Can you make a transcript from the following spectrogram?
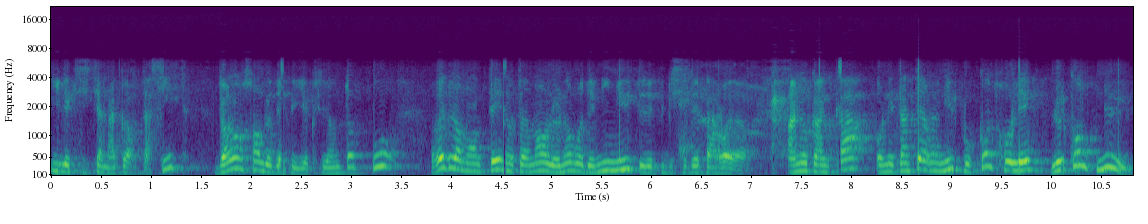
il existait un accord tacite dans l'ensemble des pays occidentaux pour réglementer notamment le nombre de minutes de publicité par heure. En aucun cas, on est intervenu pour contrôler le contenu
